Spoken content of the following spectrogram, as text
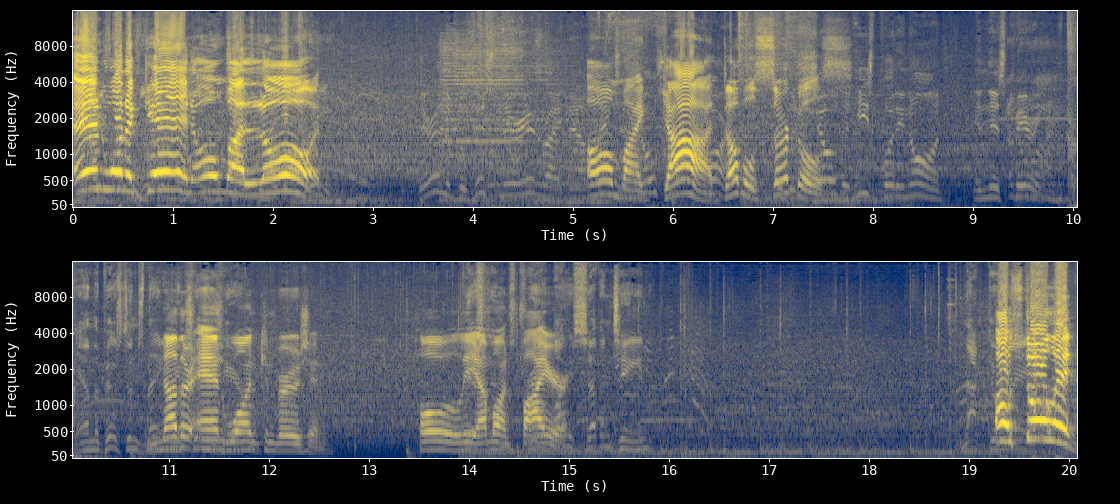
And one again. Oh my lord. They're in the position they're in right now. Oh my God, double circles. he's putting on in this period. And the Pistons making Another change and here. one conversion. Holy, I'm on fire. by 17. Knocked Oh, stolen!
